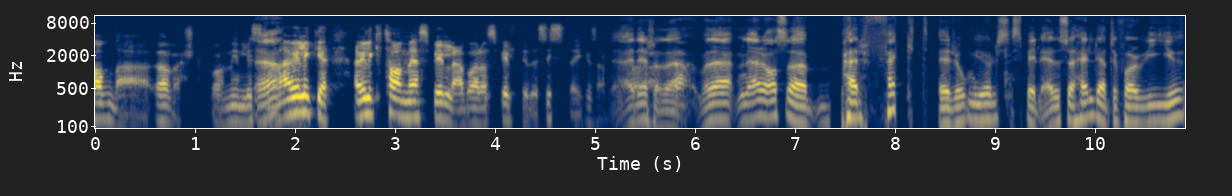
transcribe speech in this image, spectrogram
havna øverst på min liste. Ja. Men jeg vil, ikke, jeg vil, ikke, ta med spillet jeg bare har spilt i det siste. ikke sant? Nei, det skjønner jeg. Ja. Men, det, men det er også perfekt romjulsspill. Er du så heldig at du får VU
